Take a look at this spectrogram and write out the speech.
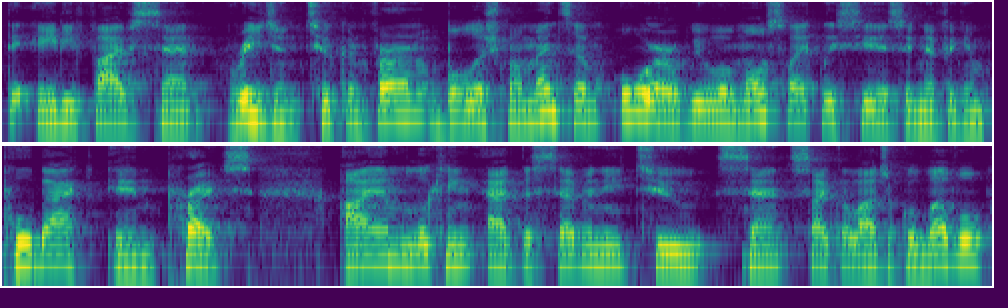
the 85 cent region to confirm bullish momentum, or we will most likely see a significant pullback in price. I am looking at the 72 cent psychological level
